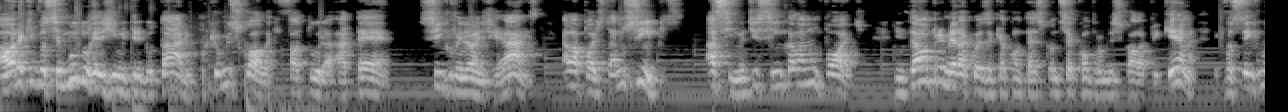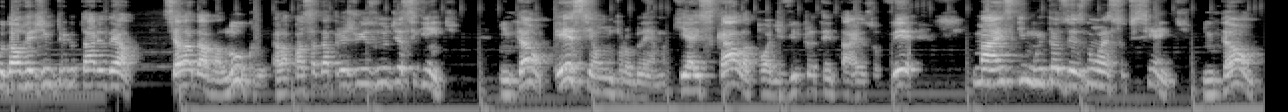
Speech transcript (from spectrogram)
A hora que você muda o regime tributário, porque uma escola que fatura até 5 milhões de reais, ela pode estar no simples. Acima de 5 ela não pode. Então a primeira coisa que acontece quando você compra uma escola pequena é que você tem que mudar o regime tributário dela. Se ela dava lucro, ela passa a dar prejuízo no dia seguinte. Então, esse é um problema que a escala pode vir para tentar resolver, mas que muitas vezes não é suficiente. Então,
